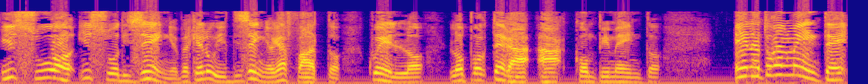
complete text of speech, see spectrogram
il suo, il suo, disegno, perché lui il disegno che ha fatto, quello lo porterà a compimento. E naturalmente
